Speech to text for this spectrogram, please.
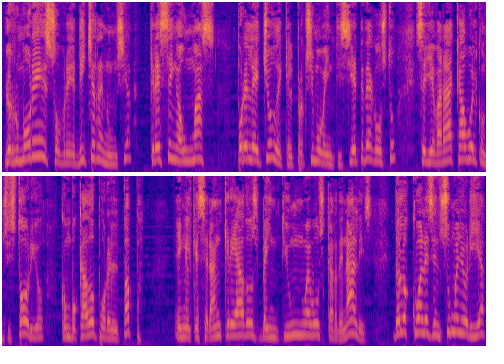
Los rumores sobre dicha renuncia crecen aún más por el hecho de que el próximo 27 de agosto se llevará a cabo el consistorio convocado por el Papa, en el que serán creados 21 nuevos cardenales, de los cuales en su mayoría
